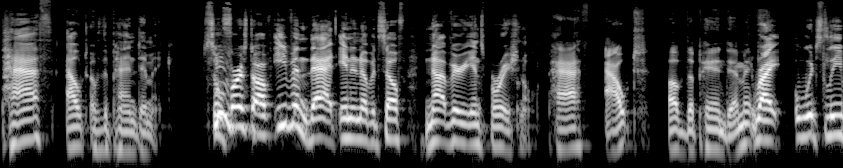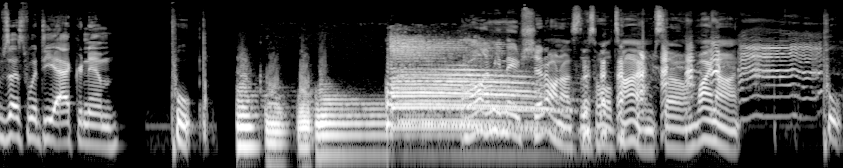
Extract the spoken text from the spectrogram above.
Path out of the pandemic. So Hmm. first off, even that in and of itself not very inspirational, Path out of the pandemic. right? Which leaves us with the acronym poop. Shit on us this whole time, so why not? poop.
